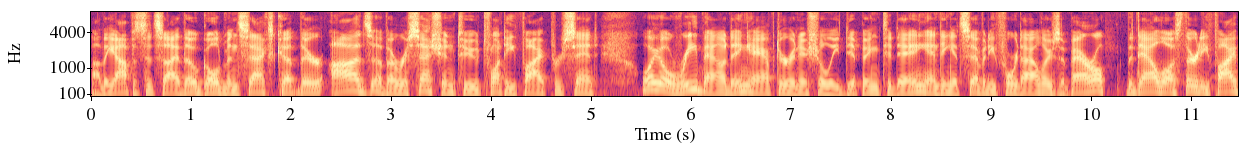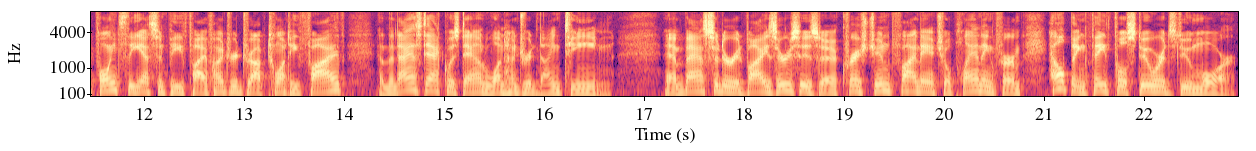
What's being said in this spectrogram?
On the opposite side, though, Goldman Sachs cut their odds of a recession to 25%. Oil rebounding after initially dipping today, ending at $74 a barrel. The Dow lost 35 points, the S&P 500 dropped 25, and the Nasdaq was down 119. Ambassador Advisors is a Christian financial planning firm helping faithful stewards do more.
